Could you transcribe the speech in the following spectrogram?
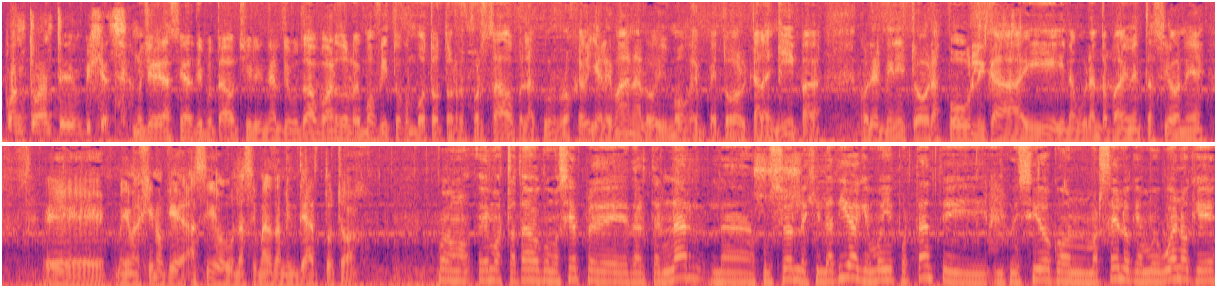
cuanto antes en vigencia. Muchas gracias, diputado Chilín. El diputado Eduardo lo hemos visto con bototos reforzados con la Cruz Roja Villa Alemana, lo vimos en Petor, Calañipa, con el ministro de Obras Públicas ahí inaugurando pavimentaciones. Eh, me imagino que ha sido una semana también de harto trabajo. Bueno, hemos tratado como siempre de, alternar la función legislativa que es muy importante y, coincido con Marcelo que es muy bueno que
